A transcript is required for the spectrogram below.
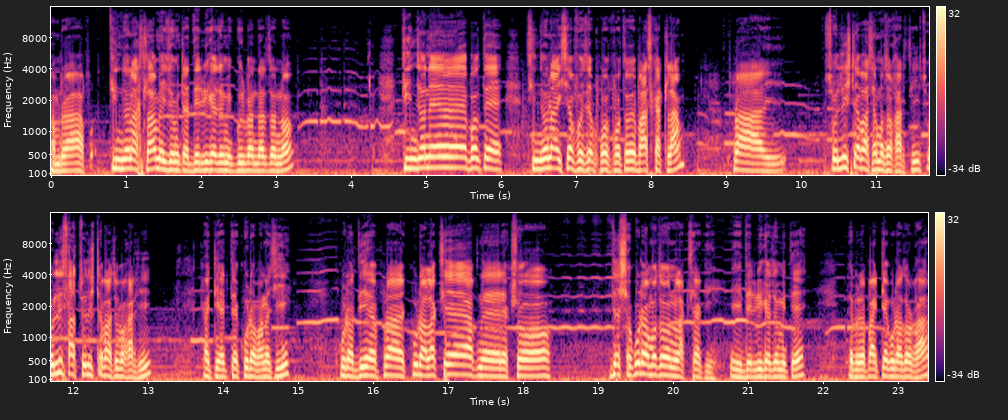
আমরা তিনজন আসলাম এই জমিটা দেড় বিঘা জমি গুড় বান্ধার জন্য। তিনজনে বলতে তিনজন আইসা প্রথমে বাস কাটলাম। প্রায় চল্লিশটা বাসের মতো কাটছি। চল্লিশ, সাতচল্লিশটা বাস কাটছি। কাটিয়ে হাতে কুড়া বানাইছি। কুড়া দিয়ে প্রায় কুড়া লাগছে আপনার একশো, দেড়শো কুড়ার মতন লাগছে আর কি, এই দেড় বিঘা জমিতে। তারপরে পাইটিয়া কুড়া দরকার।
